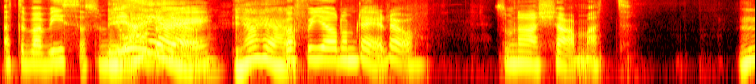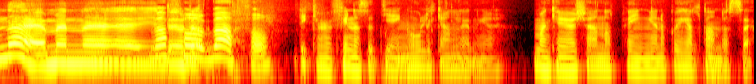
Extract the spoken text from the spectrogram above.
att det var vissa som Ja, gjorde ja, ja. det. ja, ja. Varför gör de det då? Som den här Shamat. Nej, men... eh, Varför? det- det- varför? Det kan väl finnas ett gäng olika anledningar. Man kan ju ha tjänat pengarna på helt andra sätt.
